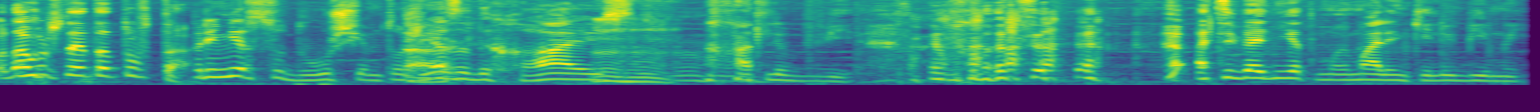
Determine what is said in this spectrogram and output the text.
Потому что это туфта. Пример с удушьем тоже. Так. Я задыхаюсь от любви. Вот. А тебя нет, мой маленький любимый.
